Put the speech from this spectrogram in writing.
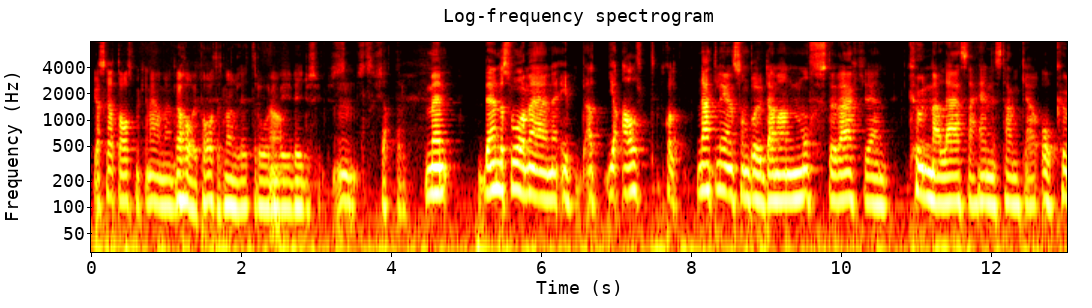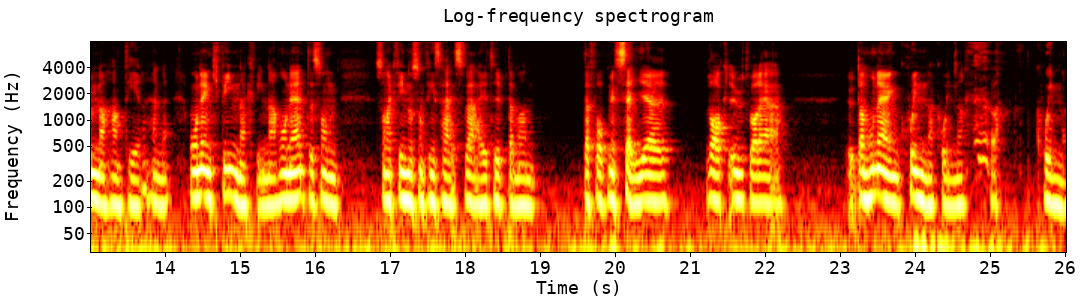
Jag skrattar asmycket när jag med henne. Jag har ju pratat med henne lite då när Ja. vi Mm. videochattade. Men det enda svåra med henne är att jag alltid... Kolla. Natalie är en sån brud där man måste verkligen kunna läsa hennes tankar och kunna hantera henne. Hon är en kvinna-kvinna. Hon är inte som såna kvinnor som finns här i Sverige typ där man... Där folk mer säger rakt ut vad det är. Utan hon är en kvinna-kvinna. Kvinna.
